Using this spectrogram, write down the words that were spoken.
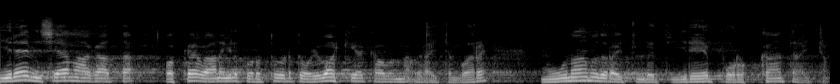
തീരെ വിഷയമാകാത്ത ഒക്കെ വേണമെങ്കിൽ പുറത്തു കൊടുത്ത് ഒഴിവാക്കിയേക്കാവുന്ന ഒരു ഐറ്റം വേറെ. മൂന്നാമതൊരു ഐറ്റം ഉണ്ട് തീരെ പൊറുക്കാത്ത ഐറ്റം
